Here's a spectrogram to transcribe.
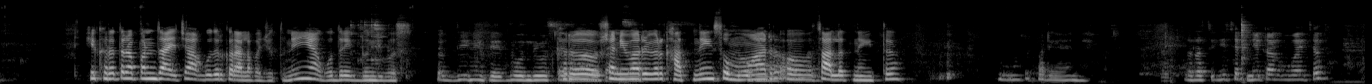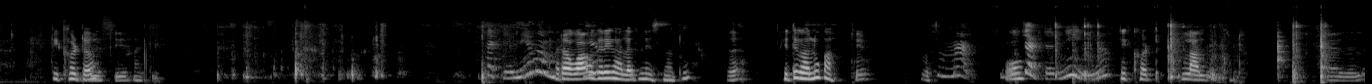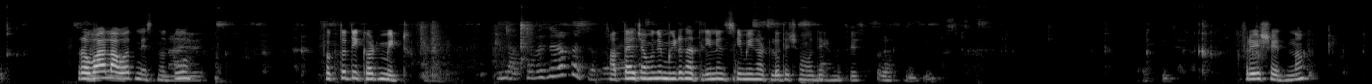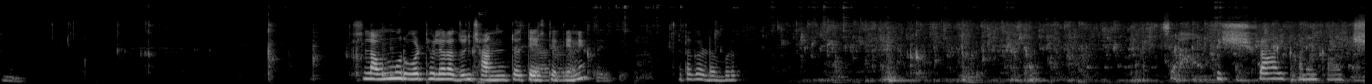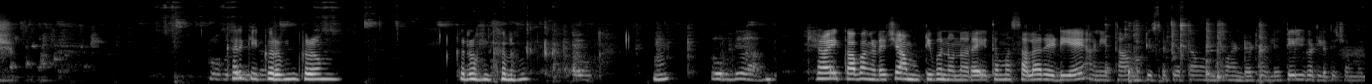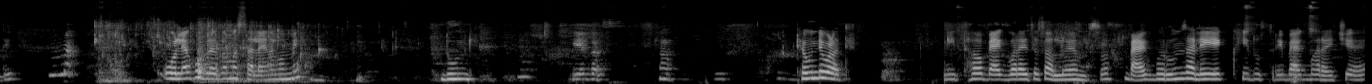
हे खरं तर आपण जायच्या अगोदर करायला पाहिजे होतं नाही? अगोदर एक दोन दिवस. कधी नाही ते दोन दिवस खरं शनिवार रविवार खात नाही. सोमवार. अं, चालत नाही तर मग पर्याय नाही. रसगी चटणी टाकवायच्यात. तिखट हं? जशी आहे ना ती. रवा वगैरे घालत नाहीस ना तू? हं? इथे घालू का? ठेव बस. ओ. तिखट लाल तिखट. काय झालं? रवा लावत नाहीस ना तू. फक्त तिखट मीठ. आता ह्याच्यामध्ये मीठ घातली नाहीस की मी घातलं त्याच्यामध्ये? फ्रेश आहेत ना? लावून मुरवट ठेवल्यावर अजून छान टेस्ट येते ना. आता गडबड. चला फिश फ्राय खाणे काच खरं की गरम गरम गरम गरम। हं? ह्या एका बांगड्याची आमटी बनवणार आहे. इथं मसाला रेडी आहे आणि इथं आमटीसाठी आता मम्मी भांडं ठेवले. तेल घातले त्याच्यामध्ये. ओल्या खोबऱ्याचा मसाला आहे ना मम्मी? धुवून घे. हे. हं. ठेवून दे आणि इथं बॅग भरायचं चालू आहे आमचं. बॅग भरून झाले एक. ही दुसरी बॅग भरायची आहे.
